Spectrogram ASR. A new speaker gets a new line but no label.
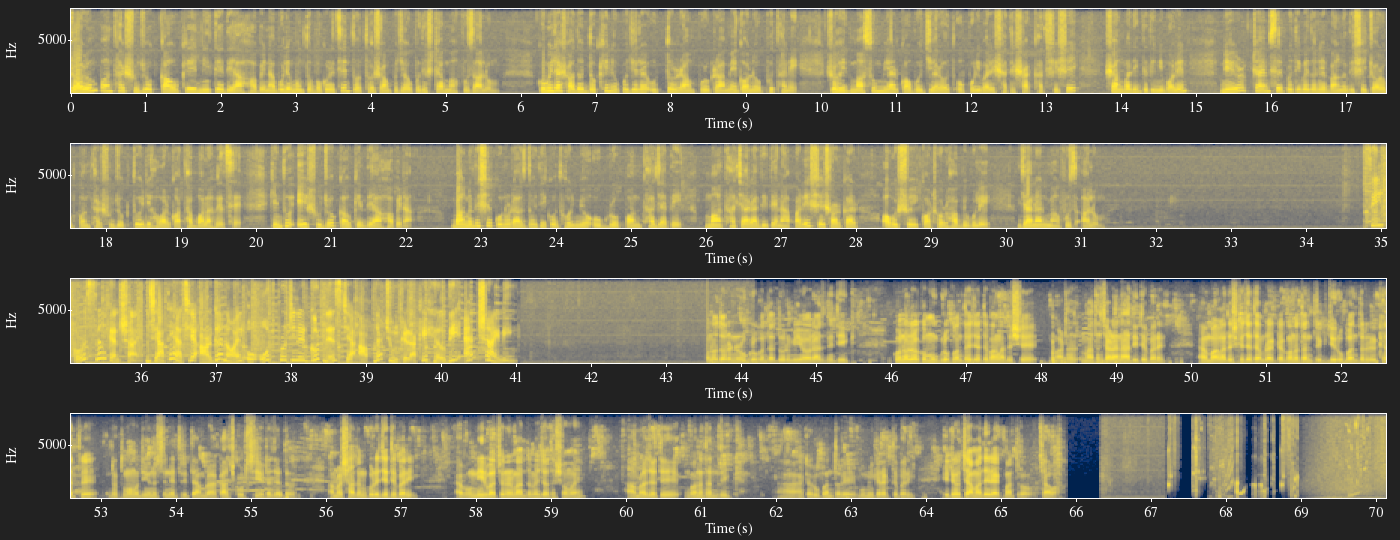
চরমপন্থার সুযোগ কাউকে নিতে দেয়া হবে না বলে মন্তব্য করেছেন তথ্য সম্প্রচার উপদেষ্টা মাহফুজ আলম। কুমিল্লা সদর দক্ষিণ উপজেলার উত্তর রামপুর গ্রামে গণ অভ্যুত্থানে শহীদ মাসুম মিয়ার কবর জিয়ারত ও পরিবারের সাথে সাক্ষাৎ শেষে সাংবাদিকদের তিনি বলেন, নিউ ইয়র্ক টাইমসের প্রতিবেদনে বাংলাদেশে চরমপন্থার সুযোগ তৈরি হওয়ার কথা বলা হয়েছে, কিন্তু এই সুযোগ কাউকে দেয়া হবে না। বাংলাদেশে কোনো রাজনৈতিক ও ধর্মীয় উগ্রপন্থা যাতে মাথাচাড়া দিতে না পারে, সে সরকার অবশ্যই কঠোর হবে বলে জানান মাহফুজ আলম।
সিল্কোর সিল্ক অ্যান্ড শাইন যাতে আছে আর্গান অয়েল ও ওট প্রোটিনের গুডনেস যা আপনার চুলকে রাখে হেলদি অ্যান্ড শাইনিং
কোনো ধরনের উগ্রপন্থা ধর্মীয় রাজনৈতিক কোনো রকম উগ্রপন্থায় যাতে বাংলাদেশে মাথা মাথাচাড়া না দিতে পারে এবং বাংলাদেশকে যাতে আমরা একটা গণতান্ত্রিক যে রূপান্তরের ক্ষেত্রে ডক্টর মোহাম্মদ ইউনুসের নেতৃত্বে আমরা কাজ করছি এটা যাতে আমরা সাধন করে যেতে পারি এবং নির্বাচনের মাধ্যমে যথাসময়ে আমরা যাতে গণতান্ত্রিক একটা রূপান্তরে ভূমিকা রাখতে পারি এটা হচ্ছে আমাদের একমাত্র চাওয়া।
